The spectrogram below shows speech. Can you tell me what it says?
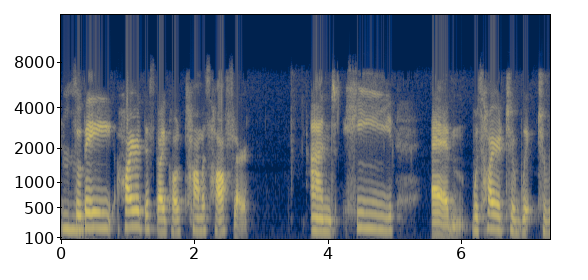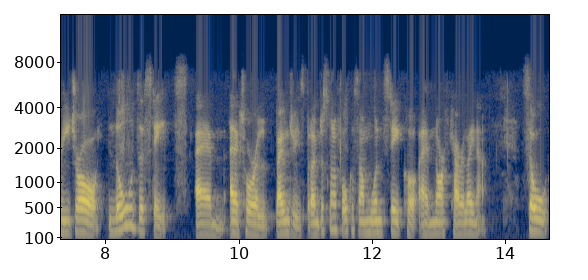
hmm so they hired this guy called Thomas Hofeller and he um, was hired to to redraw loads of states' um, electoral boundaries, but I'm just going to focus on one state called um, North Carolina. So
